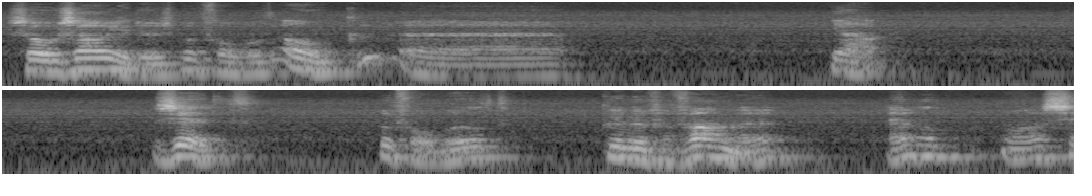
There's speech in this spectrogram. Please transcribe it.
zo zou je dus bijvoorbeeld ook uh, ja, z bijvoorbeeld kunnen vervangen Hè, want z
